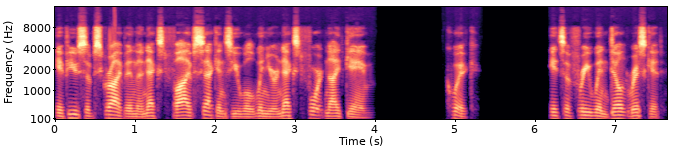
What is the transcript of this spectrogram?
If you subscribe in the next 5 seconds you will win your next Fortnite game. Quick! It's a free win don't risk it.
